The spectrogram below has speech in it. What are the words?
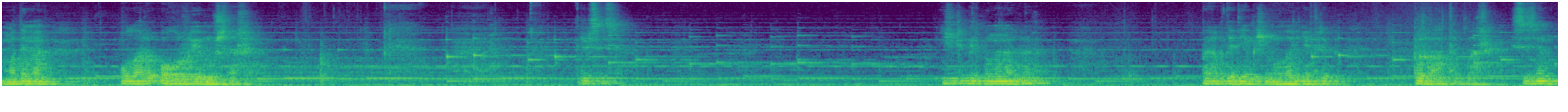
Amma demə, onları oğurlayıbmışlar. Bilirsiniz, 20 il bundan əvvəl bayaq dediyim kimi onları getirib bura atıblar. Sizin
